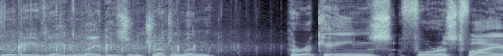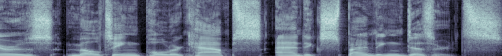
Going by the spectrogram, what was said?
Good evening, ladies and gentlemen. Hurricanes, forest fires, melting polar caps, and expanding deserts.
